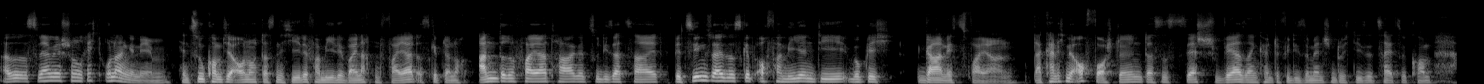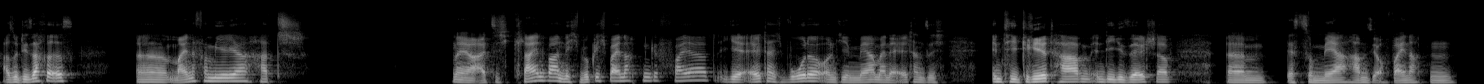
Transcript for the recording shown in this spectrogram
also das wäre mir schon recht unangenehm. Hinzu kommt ja auch noch, dass nicht jede Familie Weihnachten feiert. Es gibt ja noch andere Feiertage zu dieser Zeit. Beziehungsweise es gibt auch Familien, die wirklich gar nichts feiern. Da kann ich mir auch vorstellen, dass es sehr schwer sein könnte für diese Menschen durch diese Zeit zu kommen. Also die Sache ist, äh, meine Familie hat, naja, als ich klein war, nicht wirklich Weihnachten gefeiert. Je älter ich wurde und je mehr meine Eltern sich integriert haben in die Gesellschaft, ähm, desto mehr haben sie auch Weihnachten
